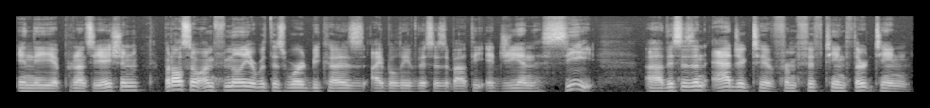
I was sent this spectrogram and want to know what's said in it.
in the pronunciation, but also I'm familiar with this word because I believe this is about the Aegean Sea. Uh, this is an adjective from 1513,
